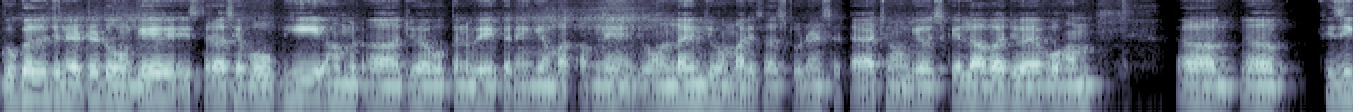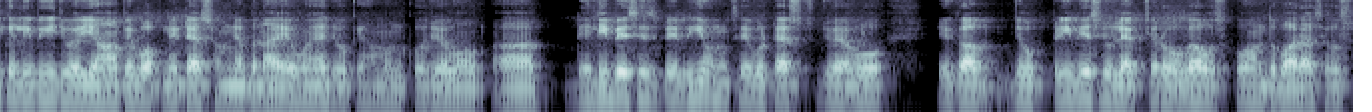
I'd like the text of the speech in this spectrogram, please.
गूगल जनरेटेड होंगे, इस तरह से वो भी हम जो है वो कन्वे करेंगे, हम अपने जो ऑनलाइन जो हमारे साथ स्टूडेंट्स अटैच होंगे, उसके अलावा जो है वो हम फिज़िकली भी जो है यहाँ पे वो अपने टेस्ट हमने बनाए हुए हैं, जो कि हम उनको जो है वो डेली बेसिस पे भी उनसे वो टेस्ट जो है वो एक आप जो प्रीवियस जो लेक्चर होगा उसको हम दोबारा से उस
